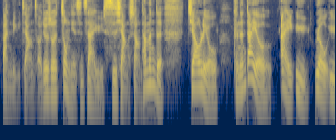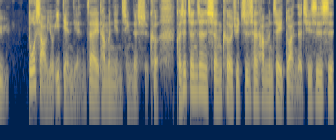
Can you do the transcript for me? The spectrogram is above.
伴侣这样子，就是说重点是在于思想上，他们的交流可能带有爱欲、肉欲，多少有一点点在他们年轻的时刻。可是真正深刻去支撑他们这一段的，其实是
